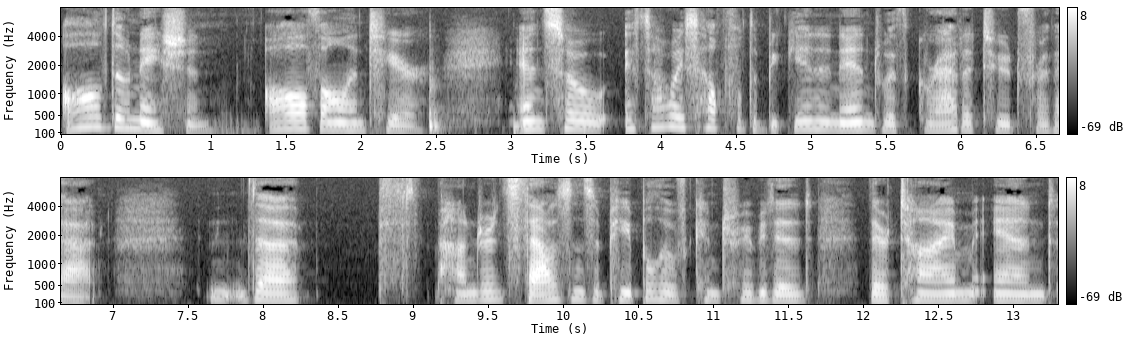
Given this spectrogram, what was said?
all donation, all volunteer. And so it's always helpful to begin and end with gratitude for that. The hundreds, thousands of people who've contributed their time and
